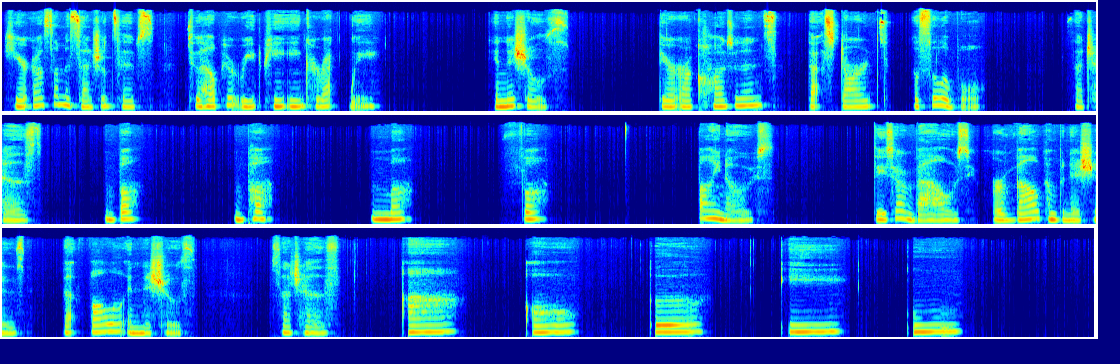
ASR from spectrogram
Here are some essential tips to help you read Pinyin correctly. Initials there are consonants that start a syllable, such as b, p, m, f. Finals. These are vowels or vowel combinations that follow initials, such as a, o, e, i, u.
